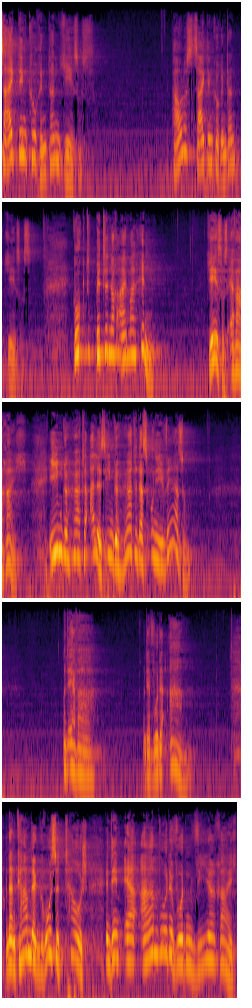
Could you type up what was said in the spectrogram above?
zeigt den Korinthern Jesus. Paulus zeigt den Korinthern Jesus. Guckt bitte noch einmal hin. Jesus, er war reich. Ihm gehörte alles, ihm gehörte das Universum. Und er war, und er wurde arm. Und dann kam der große Tausch. Indem er arm wurde, wurden wir reich.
